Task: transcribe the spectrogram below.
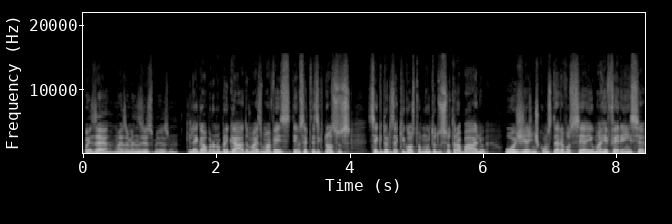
Pois é, mais ou menos isso mesmo. Que legal, Bruno. Obrigado mais uma vez. Tenho certeza que nossos seguidores aqui gostam muito do seu trabalho. Hoje a gente considera você aí uma referência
